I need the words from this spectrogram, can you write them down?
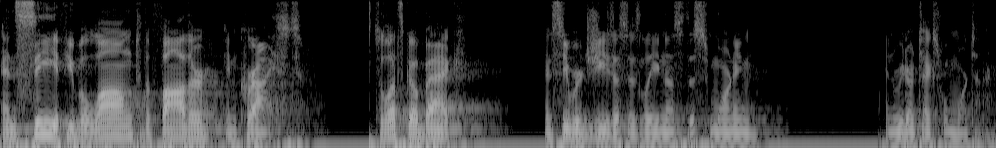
and see if you belong to the Father in Christ. So let's go back and see where Jesus is leading us this morning and read our text one more time.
